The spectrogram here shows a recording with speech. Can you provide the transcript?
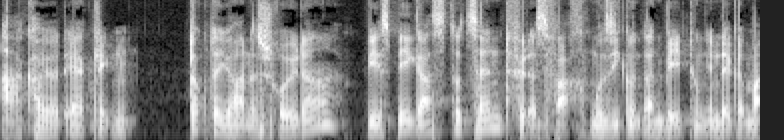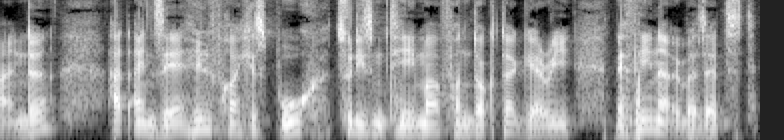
AKJR klicken. Dr. Johannes Schröder, BSB-Gastdozent für das Fach Musik und Anbetung in der Gemeinde, hat ein sehr hilfreiches Buch zu diesem Thema von Dr. Gary Methena übersetzt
